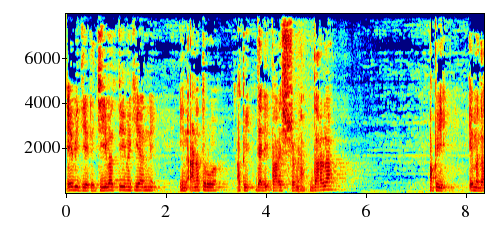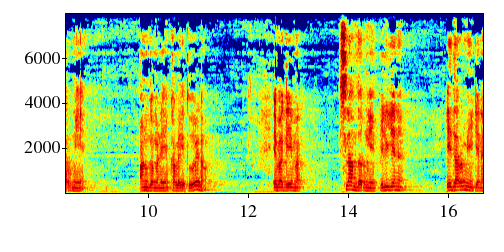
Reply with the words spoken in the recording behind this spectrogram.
ඒ විදිහට ජීවත් වීම කියන්නේ ඉන් අනතුරුව අපි දැඩි පරිශ්‍රමයක් දරලා අපි එම ධර්මයේ අනුගමනය කළ යුතු වෙනවා. ඒ වගේම ඉස්ලාම් ධර්මයේ පිළිගෙන ඒ ධර්මයේ ගැන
